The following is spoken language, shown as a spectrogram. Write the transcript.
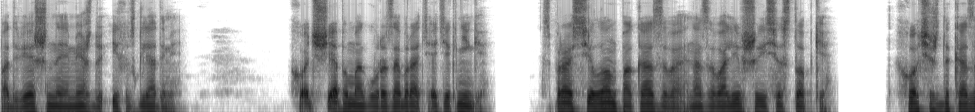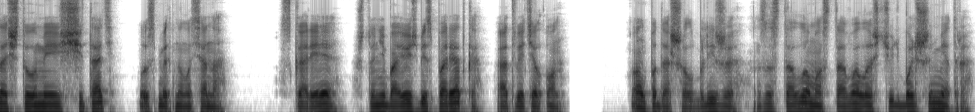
подвешенное между их взглядами. «Хочешь, я помогу разобрать эти книги?» – спросил он, показывая на завалившиеся стопки. «Хочешь доказать, что умеешь считать?» – усмехнулась она. «Скорее, что не боюсь беспорядка», – ответил он. Он подошел ближе, за столом оставалось чуть больше метра,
